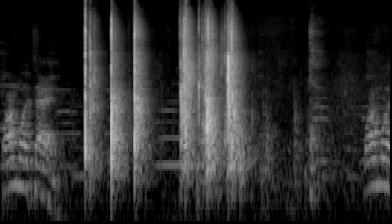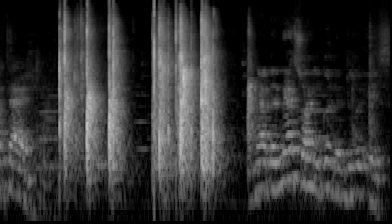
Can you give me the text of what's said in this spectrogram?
One more time. One more time. Now the next one you're going to do is.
